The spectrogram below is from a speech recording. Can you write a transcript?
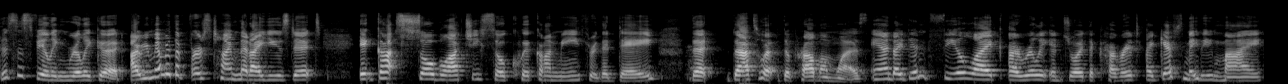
This is feeling really good. I remember the first time that I used it, it got so blotchy so quick on me through the day that that's what the problem was. And I didn't feel like I really enjoyed the coverage. I guess maybe my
